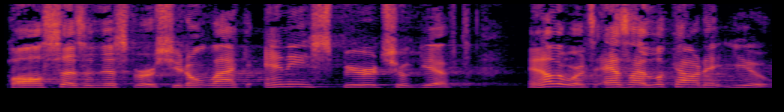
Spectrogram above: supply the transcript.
Paul says in this verse, You don't lack any spiritual gift. In other words, as I look out at you,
